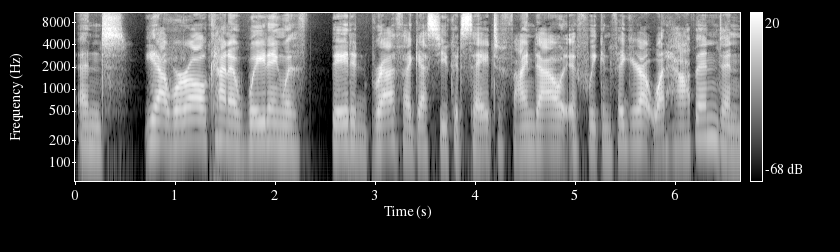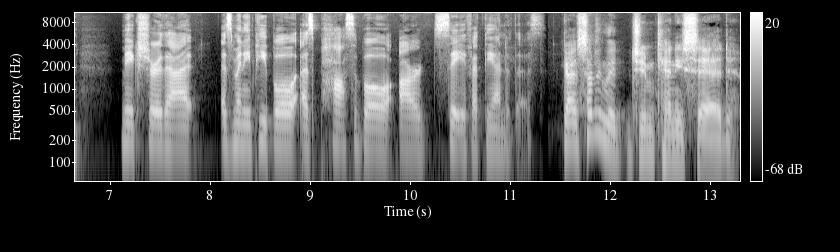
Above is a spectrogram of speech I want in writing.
And yeah we're all kind of waiting with bated breath i guess you could say to find out if we can figure out what happened and make sure that as many people as possible are safe at the end of this Guys, something that Jim Kenney said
